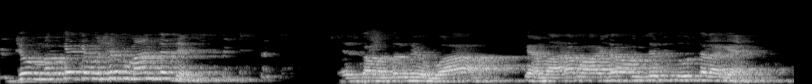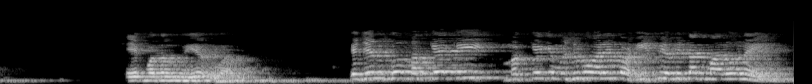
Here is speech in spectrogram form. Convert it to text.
جو مکے کے مشرق مانتے تھے اس کا مطلب یہ ہوا کہ ہمارا معاشرہ ان سے بھی دور چلا گیا ایک مطلب یہ ہوا کہ جن کو مکے کی، مکے کے مشرقوں والی توحید بھی ابھی تک معلوم نہیں۔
